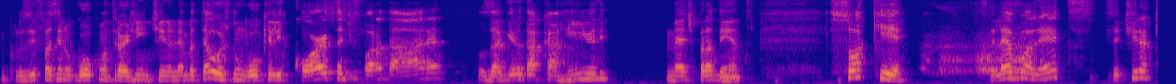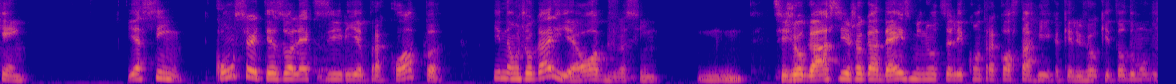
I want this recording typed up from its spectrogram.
inclusive fazendo gol contra a Argentina. Eu lembro até hoje de um gol que ele corta de fora da área, o zagueiro dá carrinho e ele mete para dentro. Só que você leva o Alex, você tira quem? E assim, com certeza o Alex iria para a Copa e não jogaria, é óbvio, assim. Se jogasse, ia jogar 10 minutos ali contra a Costa Rica, aquele jogo que todo mundo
